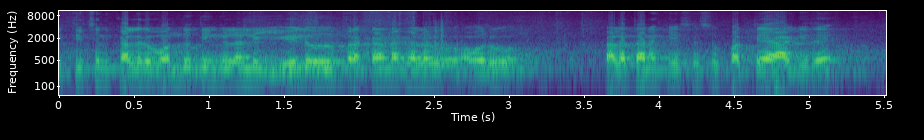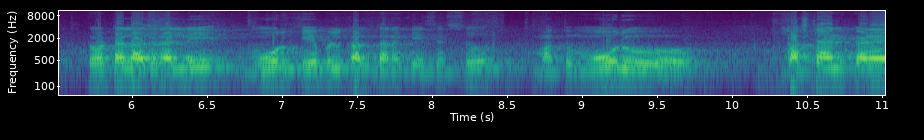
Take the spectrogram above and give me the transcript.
ಇತ್ತೀಚಿನ ಕಳೆದ ಒಂದು ತಿಂಗಳಲ್ಲಿ ಏಳು ಪ್ರಕರಣಗಳು ಅವರು ಕಳ್ಳತನ ಕೇಸಸ್ಸು ಪತ್ತೆಯಾಗಿದೆ ಟೋಟಲ್ ಅದರಲ್ಲಿ ಮೂರು ಕೇಬಲ್ ಕಳ್ಳತನ ಕೇಸಸ್ಸು ಮತ್ತು ಮೂರು ಬಸ್ ಸ್ಟ್ಯಾಂಡ್ ಕಡೆ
